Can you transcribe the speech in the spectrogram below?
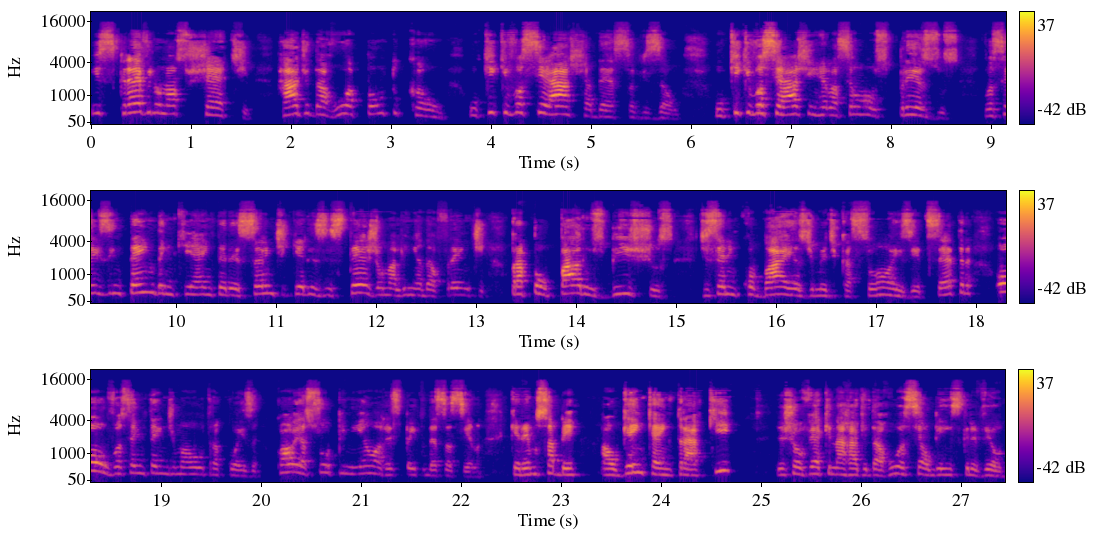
Escreve no nosso chat radiodarrua.com. O que, que você acha dessa visão? O que, que você acha em relação aos presos? Vocês entendem que é interessante que eles estejam na linha da frente para poupar os bichos de serem cobaias de medicações e etc? Ou você entende uma outra coisa? Qual é a sua opinião a respeito dessa cena? Queremos saber. Alguém quer entrar aqui? Deixa eu ver aqui na Rádio da Rua se alguém escreveu.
